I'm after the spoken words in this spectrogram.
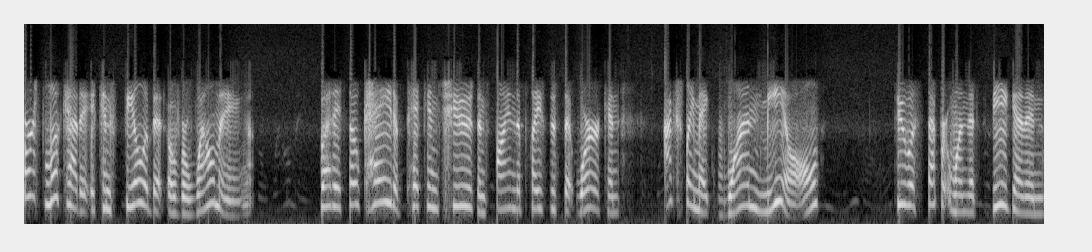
first look at it, it can feel a bit overwhelming, but it's okay to pick and choose and find the places that work and actually make one meal, do a separate one that's vegan and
